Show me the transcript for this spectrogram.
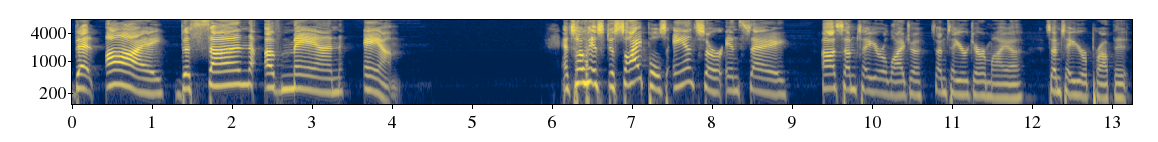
that I, the Son of Man, am? And so his disciples answer and say, uh, Some say you're Elijah, some say you're Jeremiah, some say you're a prophet.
